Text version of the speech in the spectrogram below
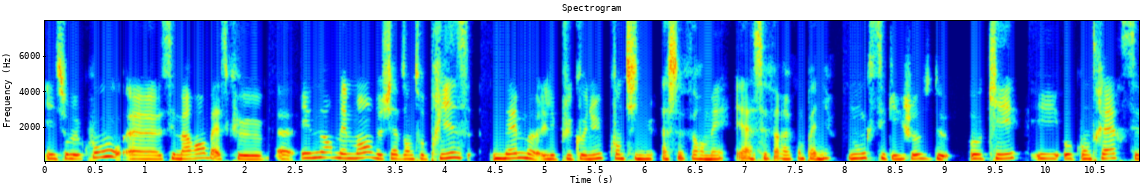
Et sur le coup, euh, c'est marrant parce que euh, énormément de chefs d'entreprise, même les plus connus, continuent à se former et à se faire accompagner. Donc c'est quelque chose de ok et au contraire, ça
